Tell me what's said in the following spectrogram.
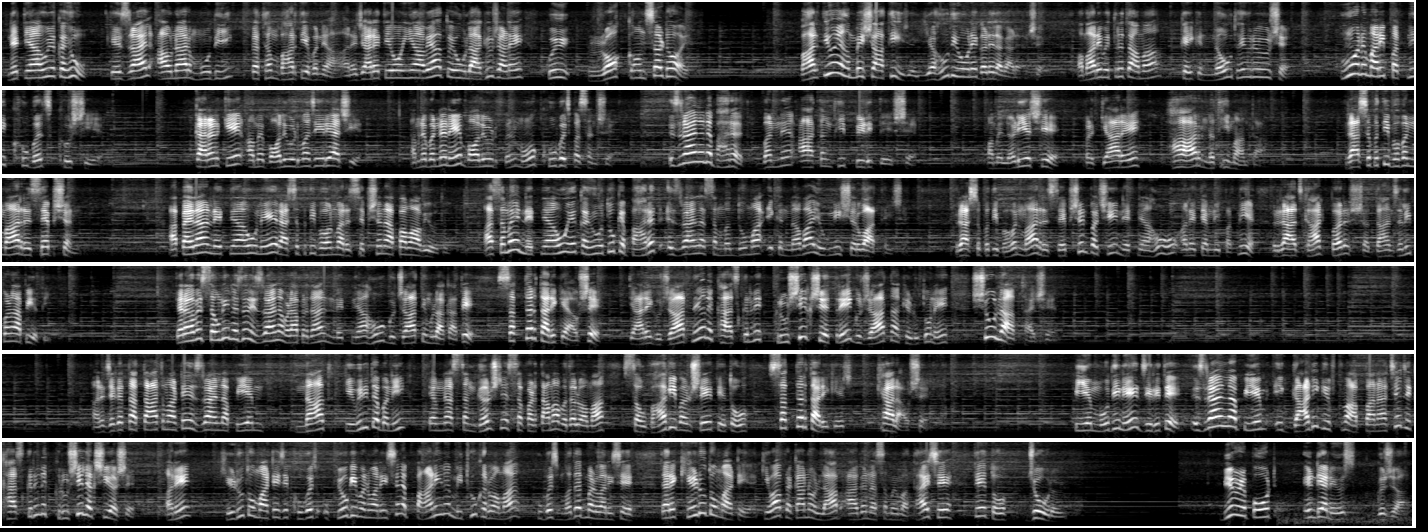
નેતન્યાહુએ કહ્યું કે ઇઝરાયલ આવનાર મોદી પ્રથમ ભારતીય બન્યા અને જ્યારે તેઓ અહીંયા આવ્યા તો એવું લાગ્યું જાણે કોઈ રોક કોન્સર્ટ હોય. ભારતીયોએ હંમેશાથી જ યહૂદીઓને ગળે લગાડ્યા છે. અમારી મિત્રતામાં કંઈક નવું થઈ રહ્યું છે. હું અને મારી પત્ની ખૂબ જ ખુશ છીએ. કારણ કે અમે બોલિવૂડમાં જઈ રહ્યા છીએ. અમને બંનેને બોલિવૂડ ફિલ્મો ખૂબ જ પસંદ છે. ઇઝરાયલ અને ભારત બંને આતંકથી પીડિત દેશ છે. અમે લડીએ છીએ, પણ ક્યારે હાર નથી માનતા. રાષ્ટ્રપતિ ભવનમાં રિસેપ્શન આ પહેલા નેતન્યાહુને રાષ્ટ્રપતિ ભવનમાં રિસેપ્શન આપવામાં આવ્યું હતું. આ સમયે નેતન્યાહુએ કહ્યું હતું કે ભારત ઇઝરાયલના સંબંધોમાં એક નવા યુગની શરૂઆત થઈ છે. રાષ્ટ્રપતિ ભવનમાં રિસેપ્શન પછી નેતન્યાહુ અને તેમની પત્નીએ રાજઘાટ પર શ્રદ્ધાંજલિ પણ આપી હતી. ત્યારે હવે સૌની નજર ઇઝરાયલના વડાપ્રધાન નેતન્યાહુ ગુજરાતની મુલાકાતે સત્તર તારીખે આવશે. ત્યારે ગુજરાતને અને ખાસ કરીને કૃષિ ક્ષેત્રે ગુજરાતના ખેડૂતોને શું લાભ થાય છે? અને જગતના તાત માટે ઇઝરાયલના પીએમ નાથ કેવી રીતે બની? તેમના સંઘર્ષને સફળતામાં બદલવામાં સૌભાગી બનશે તે તો સત્તર તારીખે જ ખ્યાલ આવશે. પીએમ મોદીને જે રીતે ઇઝરાયલના પીએમ એક ગાડી ગિફ્ટમાં આપવાના છે, જે ખાસ કરીને કૃષિલક્ષી હશે અને ખેડૂતો માટે જે ખૂબ જ ઉપયોગી બનવાની છે ને પાણીને મીઠું કરવામાં ખૂબ જ મદદ મળવાની છે. ત્યારે ખેડૂતો માટે કેવા પ્રકારનો લાભ આગળના સમયમાં થાય છે તે તો જોવું રહ્યું. Bureau report, India news Gujarat.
